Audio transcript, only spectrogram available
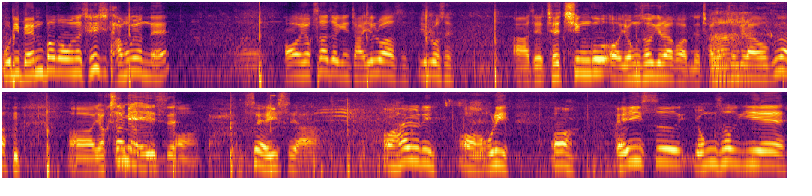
우리 멤버가 오늘 셋이 다 모였네. 어 역사적인 자 일로 와서 일로 오세요. 아제 제 친구 어, 용석이라고 합니다. 전용석이라고 하고요. 어 역사적인 팀의 에이스. 어 야, 무슨 에이스야. 어 하율이 어 우리 어 에이스 용석이의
